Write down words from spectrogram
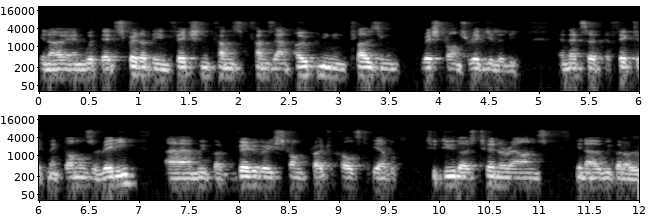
you know, and with that spread of the infection comes comes down opening and closing restaurants regularly, and that's affected McDonald's already. Um, we've got very very strong protocols to be able to, do those turnarounds. You know, we've got a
